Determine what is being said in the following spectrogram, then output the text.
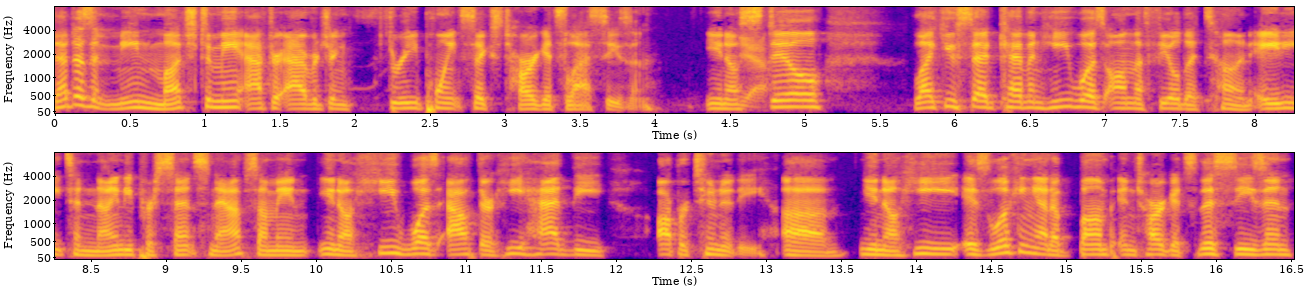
that doesn't mean much to me after averaging 3.6 targets last season. You know, yeah. still like you said, Kevin, he was on the field a ton, 80 to 90% snaps. I mean, you know, he was out there. He had the opportunity. Um, you know, he is looking at a bump in targets this season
